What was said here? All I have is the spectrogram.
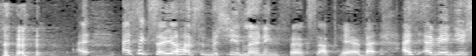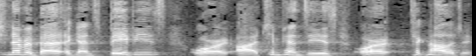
I, I, think so. You'll have some machine learning folks up here. But I, I mean, you should never bet against babies or uh, chimpanzees or technology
